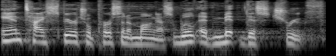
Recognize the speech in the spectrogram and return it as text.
anti-spiritual person among us will admit this truth.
